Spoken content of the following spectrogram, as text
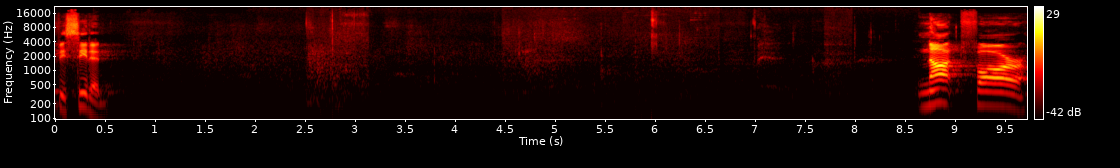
be seated. Not far,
